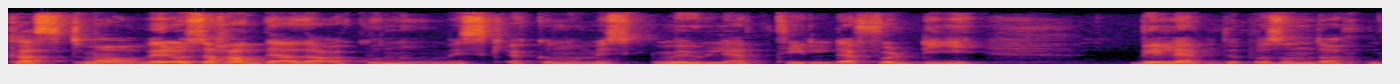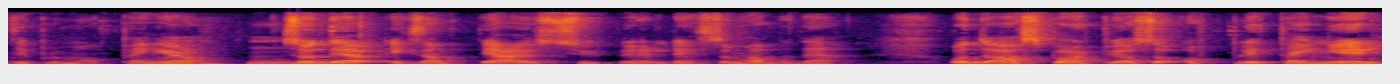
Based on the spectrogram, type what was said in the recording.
kaste meg over. Og så hadde jeg da økonomisk, økonomisk mulighet til det fordi vi levde på sånn da, diplomatpenger. da. Så det, ikke sant? jeg er jo superheldig som hadde det. Og da sparte vi også opp litt penger,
